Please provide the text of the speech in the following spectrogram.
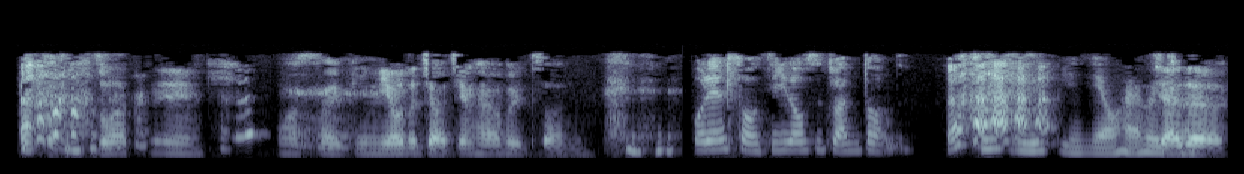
了，很钻呢。哇塞，比牛的脚尖还要会钻，我连手机都是钻洞的。其实比牛还会钻。假的？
